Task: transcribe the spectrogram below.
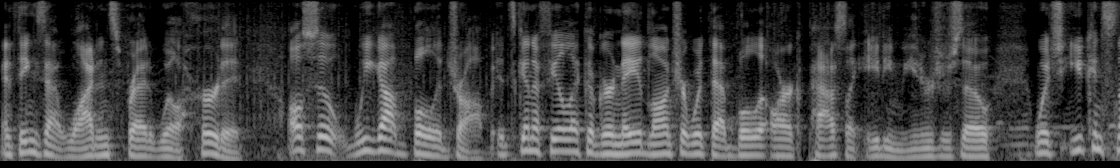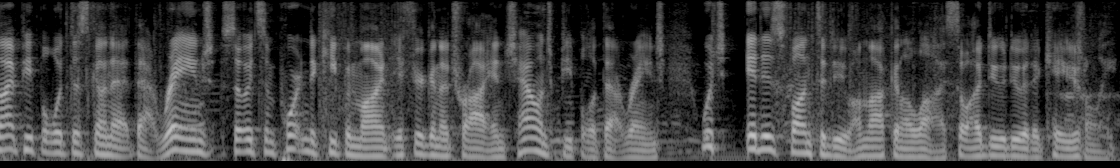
and things that widen spread will hurt it. Also, we got bullet drop. It's to feel like a grenade launcher with that bullet arc past like 80 meters or so, which you can snipe people with this gun at that range, so it's important to keep in mind if you're to try and challenge people at that range, which it is fun to do, I'm not to lie, so I do do it occasionally.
